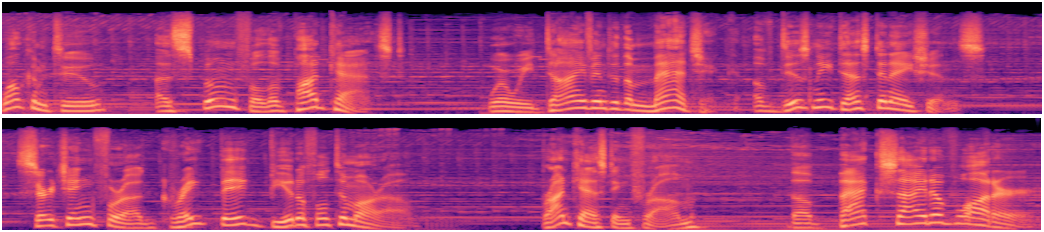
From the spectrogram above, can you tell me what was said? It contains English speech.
Welcome to A Spoonful of Podcast, where we dive into the magic of Disney destinations, searching for a great big beautiful tomorrow. Broadcasting from the backside of water.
